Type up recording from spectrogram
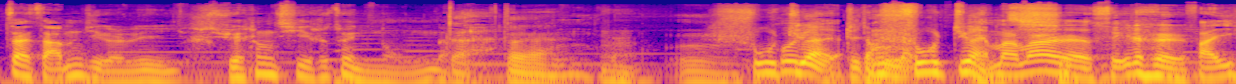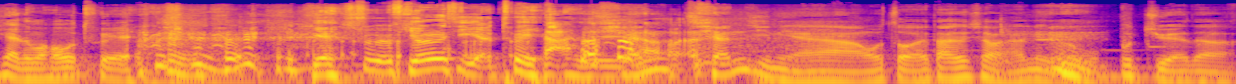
在咱们几个里学生气是最浓的。对，对，嗯，书卷这叫书卷慢慢的随着发际线的往后退，也是学生气也退下去一前。前几年啊，我走在大学校园里，我不觉得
